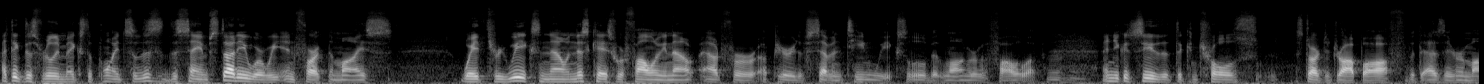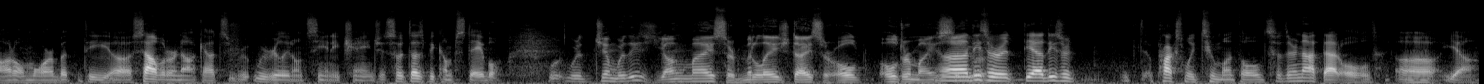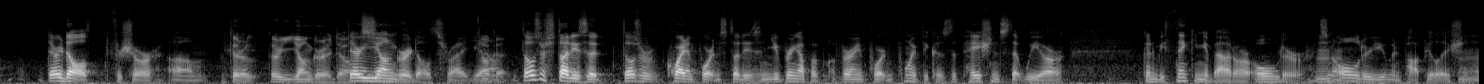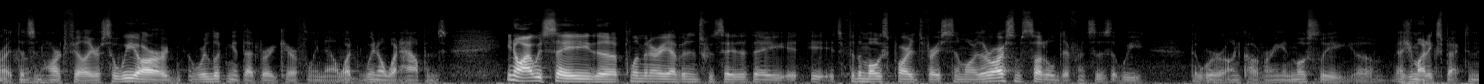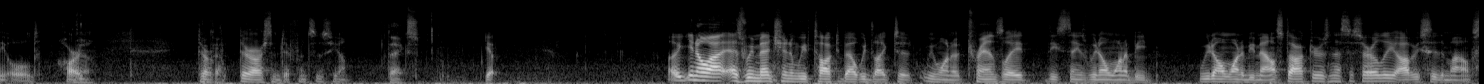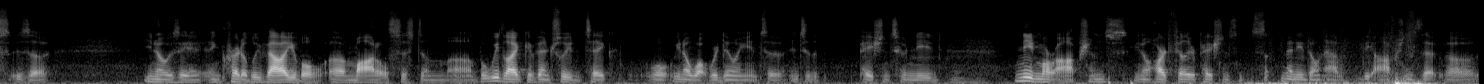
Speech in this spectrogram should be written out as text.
I think this really makes the point. So this is the same study where we infarct the mice wait three weeks, and now in this case, we're following out, out for a period of 17 weeks, a little bit longer of a follow-up. And you could see that the controls start to drop off with, as they remodel more, but the uh, Salvador knockouts, we really don't see any changes. So it does become stable. were, were, Jim? Were these young mice, or middle-aged mice, or old older mice? Uh, these were- are, yeah, these are approximately two month old, so they're not that old. Uh, yeah, they're adult for sure. Um, They're they're younger adults. They're so- younger adults, right? Yeah. Okay. Those are studies that those are quite important studies, and you bring up a, a very important point because the patients that we are going to be thinking about are older. It's Mm-hmm. an older human population, right? That's in heart failure. So we are we're looking at that very carefully now. What Mm-hmm. we know what happens. You know, I would say the preliminary evidence would say that they it, it's for the most part it's very similar. There are some subtle differences that we that we're uncovering, and mostly um, as you might expect in the old heart. Yeah. There, Okay. are, there are some differences, yeah. Thanks. Yep. Uh, you know, uh, as we mentioned and we've talked about, we'd like to, we want to translate these things. We don't want to be, we don't want to be mouse doctors necessarily. Obviously, the mouse is a, you know, is an incredibly valuable uh, model system. Uh, but we'd like eventually to take, well, you know, what we're doing into into the patients who need need more options. You know, heart failure patients, many don't have the options that uh,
